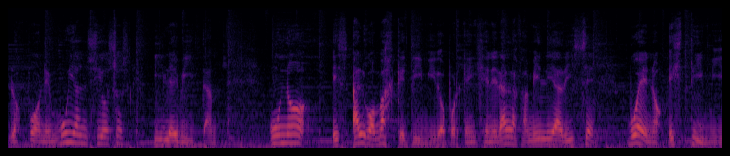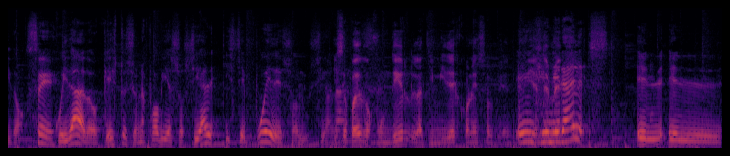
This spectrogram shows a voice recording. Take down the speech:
los pone muy ansiosos y le evitan. Uno es algo más que tímido, porque en general la familia dice, bueno, es tímido. Sí. Cuidado, que esto es una fobia social y se puede solucionar. Y se puede confundir la timidez con eso, En general, s- el- el-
